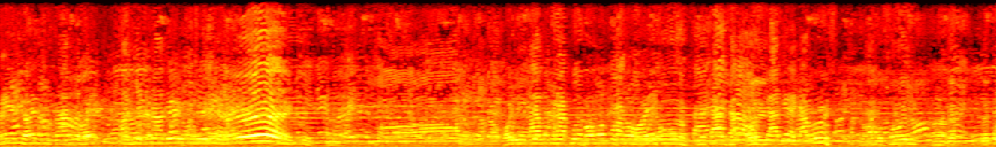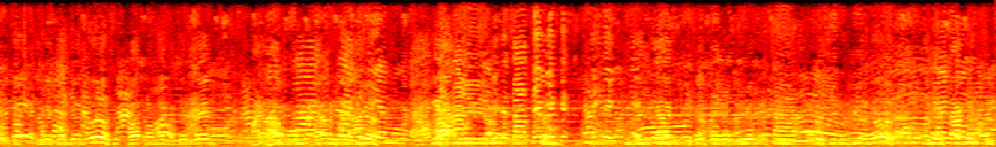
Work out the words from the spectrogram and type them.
ได้เลยทางเลยอันที่จะนาดีนอนนี่เลยโอ้ยการประกาศพูดพอมัน Ôi đi tao ra cua bò món qua rồi. Đi. Tao ra ơi ra thế này tao. Một thôi. Là tốt cho đi về chân phát mà mai còn lên. Mai hàng hôm nay hàng hôm đi. Mình thêm cái cái cái cái cái cái cái cái cái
